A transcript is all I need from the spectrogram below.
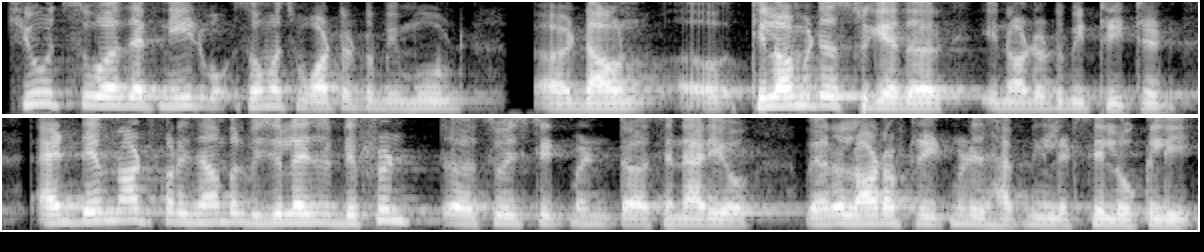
huge sewers that need so much water to be moved uh, down uh, kilometers together in order to be treated. And they have not, for example, visualized a different uh, sewage treatment uh, scenario where a lot of treatment is happening, let's say locally,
